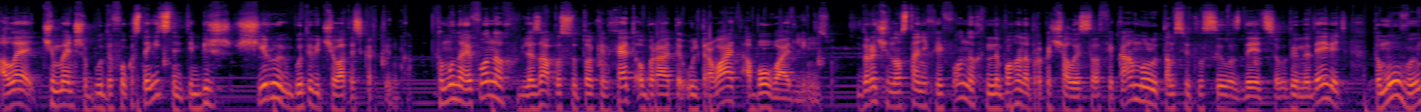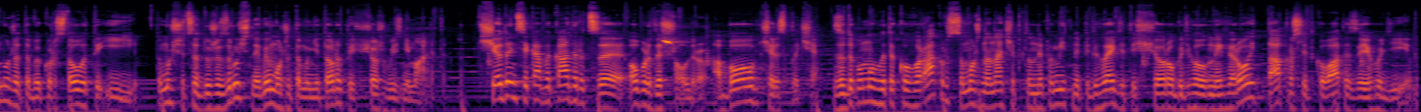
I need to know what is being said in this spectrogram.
але чим менше буде фокусна відстань, тим більш щирою буде відчуватись картинка. Тому на айфонах для запису Head обирайте ультравайд або wide лінзу. До речі, на останніх айфонах непогано прокачали селфі-камеру, там світлосила, здається, 1,9, тому ви можете використовувати і її, тому що це дуже зручно, і ви можете моніторити, що ж ви знімаєте. Ще один цікавий кадр це over the shoulder або через плече. За допомогою такого ракурсу можна, начебто, непомітно підгледіти, що робить головний герой, та прослідкувати за його діями.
